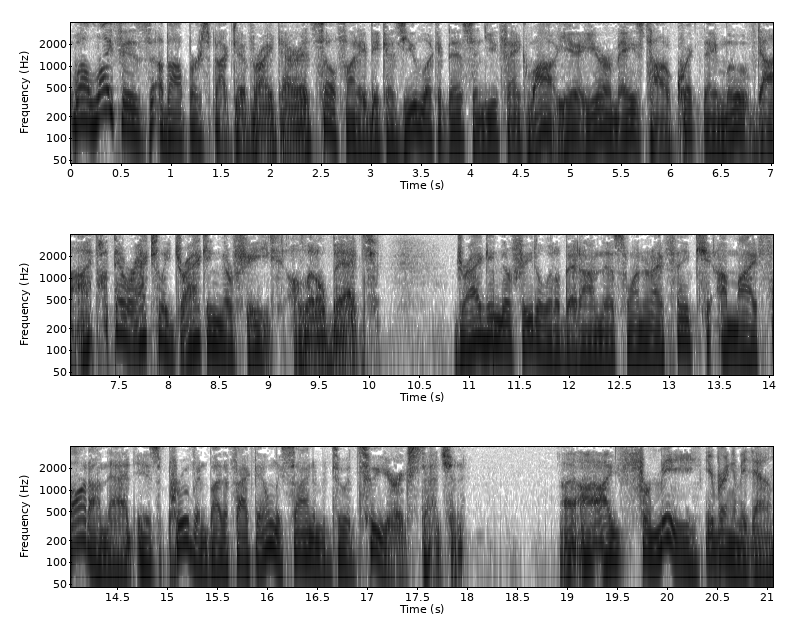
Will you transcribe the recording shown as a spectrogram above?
Well, life is about perspective right there. It's so funny because you look at this and you think, wow, you're, you're amazed how quick they moved. I, I thought they were actually dragging their feet a little bit. Dragging their feet a little bit on this one. And I think uh, my thought on that is proven by the fact they only signed him to a two year extension. I, I, for me, You're bringing me down.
